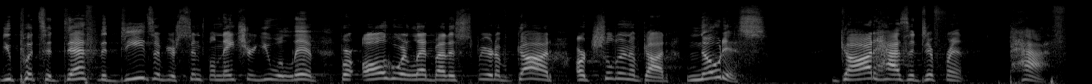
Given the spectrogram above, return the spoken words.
you put to death the deeds of your sinful nature, you will live. For all who are led by the Spirit of God are children of God. Notice, God has a different path.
